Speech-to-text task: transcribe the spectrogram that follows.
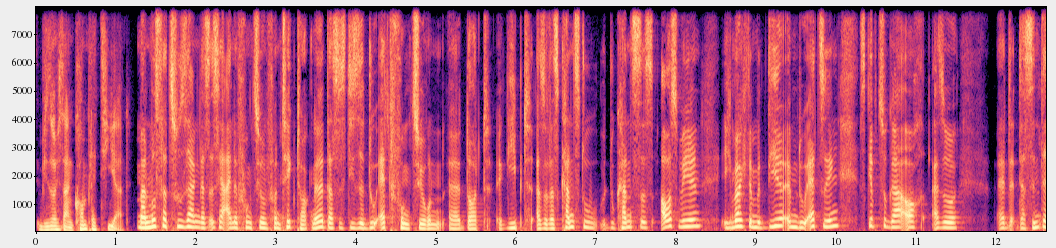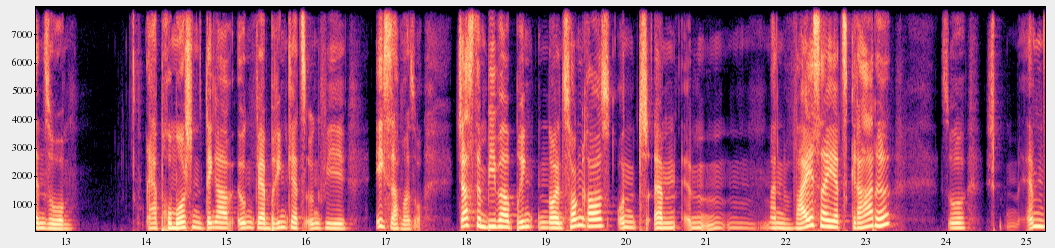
wie soll ich sagen, komplettiert. Man muss dazu sagen, das ist ja eine Funktion von TikTok, ne? dass es diese Duett-Funktion äh, dort äh, gibt. Also das kannst du, du kannst es auswählen. Ich möchte mit dir im Duett singen. Es gibt sogar auch, also äh, das sind denn so ja, Promotion-Dinger. Irgendwer bringt jetzt irgendwie, ich sag mal so, Justin Bieber bringt einen neuen Song raus und ähm, man weiß ja jetzt gerade, so ähm,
